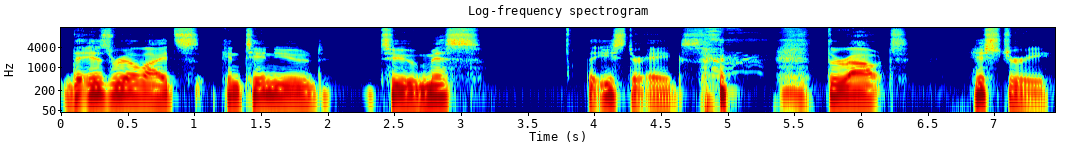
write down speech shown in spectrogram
the Israelites continued to miss the Easter eggs throughout history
